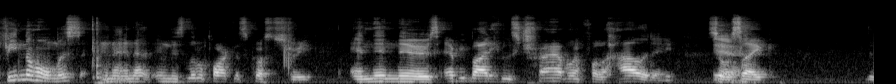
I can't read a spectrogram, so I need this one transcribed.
feeding the homeless in in, that, in this little park that's across the street, and then there's everybody who's traveling for the holiday. So it's like the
